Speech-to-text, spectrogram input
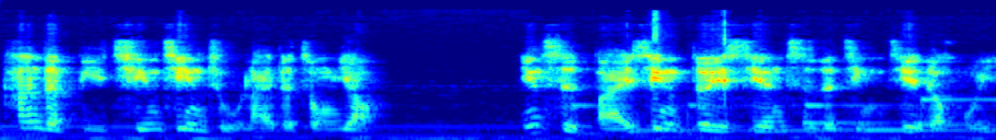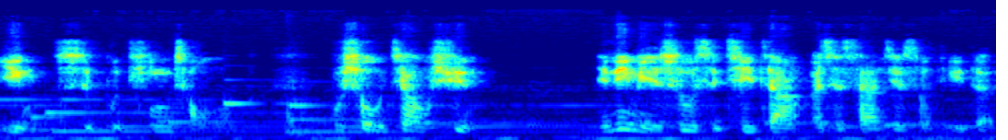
看得比亲近主来的重要。因此，百姓对先知的警戒的回应是不听从、不受教训。耶利米书十七章二十三节所提的，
